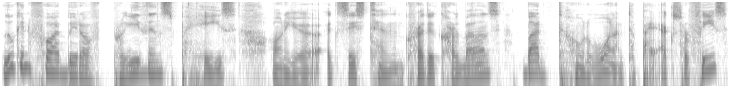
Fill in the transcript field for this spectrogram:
Looking for a bit of breathing space on your existing credit card balance but don't want to pay extra fees?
